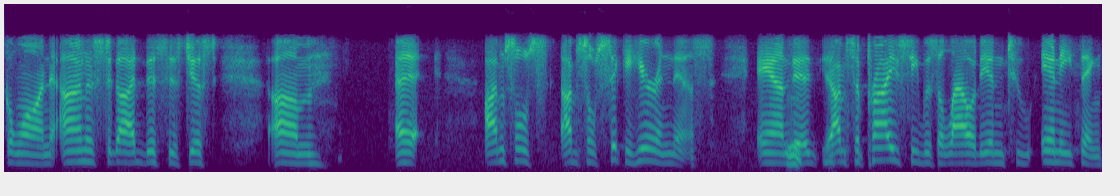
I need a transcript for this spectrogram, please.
go on. Honest to God, this is just um I, I'm so I'm so sick of hearing this and uh, I'm surprised he was allowed into anything.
